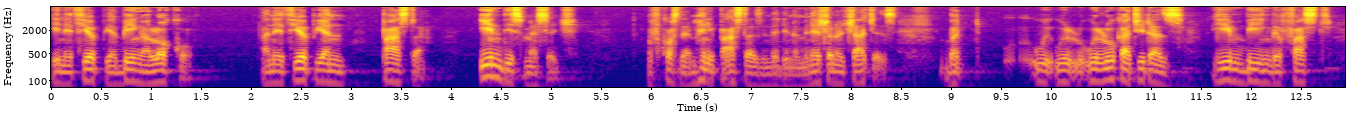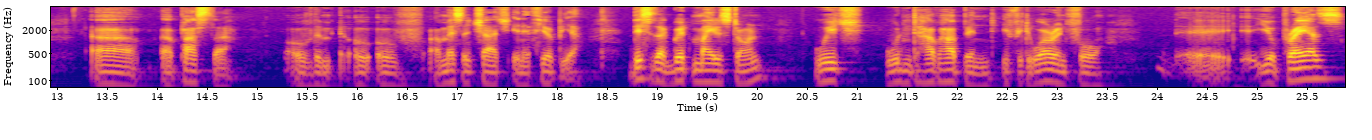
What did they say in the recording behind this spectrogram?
in Ethiopia, being a local, an Ethiopian pastor in this message. Of course, there are many pastors in the denominational churches, but we will we look at it as him being the first uh, pastor of the of a message church in Ethiopia. This is a great milestone, which wouldn't have happened if it weren't for uh, your prayers,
